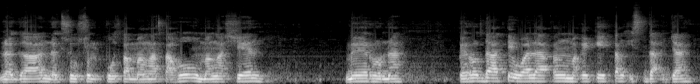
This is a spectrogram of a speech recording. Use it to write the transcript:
nag, ah, nagsusulputan mga tahong, mga shell. Meron na. Pero dati wala kang makikitang isda dyan.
